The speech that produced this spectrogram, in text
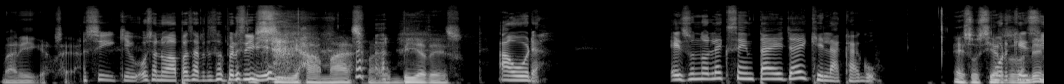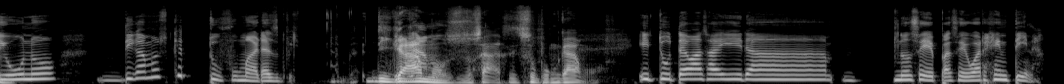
Marica, o sea. sí, que, o sea, no va a pasar desapercibida. Sí, jamás, man, olvídate eso. Ahora, eso no la exenta a ella de que la cagó. Eso es cierto Porque también. si uno, digamos que tú fumaras weed digamos, o sea, supongamos. y tú te vas a ir a, no sé, paseo a Argentina.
